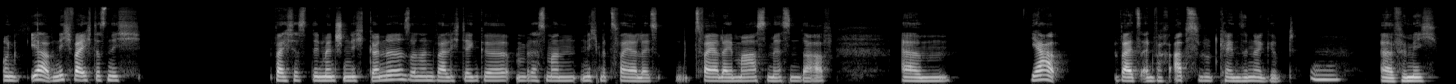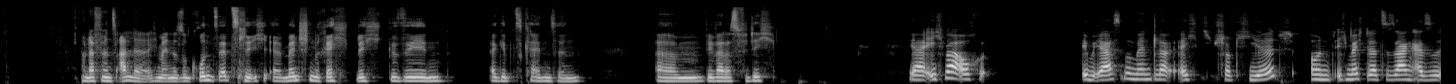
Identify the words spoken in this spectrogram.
und ja, nicht, weil ich das nicht, weil ich das den Menschen nicht gönne, sondern weil ich denke, dass man nicht mit zweierlei, zweierlei Maß messen darf. Ähm, ja, weil es einfach absolut keinen Sinn ergibt. Mhm äh, für mich und für uns alle. Ich meine, so grundsätzlich, äh, menschenrechtlich gesehen, ergibt es keinen Sinn. Ähm, wie war das für dich? Ja, ich war auch im ersten Moment echt schockiert. Und ich möchte dazu sagen, also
